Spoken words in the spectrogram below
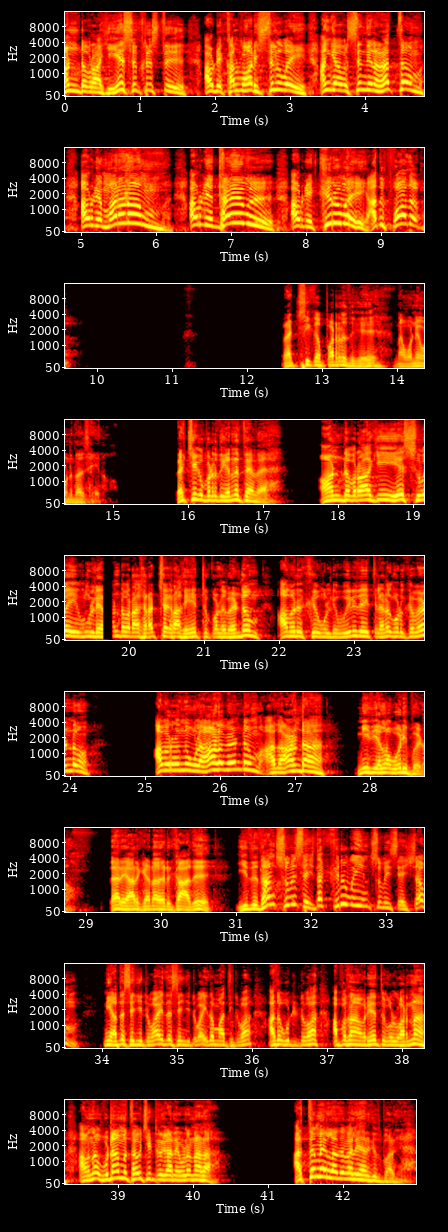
ஆண்டவராகி இயேசு கிறிஸ்து அவருடைய கல்வாரி சிலுவை அங்கே அவர் சிந்தின ரத்தம் அவருடைய மரணம் அவருடைய தயவு அவருடைய கிருவை அது போதும். ரட்சிக்கப்படுறதுக்கு நான் ஒன்றே ஒன்று தான் செய்யணும். ரட்சிக்கப்படுறதுக்கு என்ன தேவை? ஆண்டவராகி இயேசுவை உங்களுடைய ஆண்டவராக ரட்சகராக ஏற்றுக்கொள்ள வேண்டும். அவருக்கு உங்களுடைய உயிரிதயத்தில் இடம் கொடுக்க வேண்டும். அவர் வந்து உங்களை ஆள வேண்டும். அது ஆண்டா மீதியெல்லாம் ஓடி போயிடும். வேறு யாருக்கு இடம் இருக்காது. இதுதான் சுவிசேஷம். தான் கிருபையின் சுவிசேஷம். நீ அதை செஞ்சுட்டு வா இதை செஞ்சுட்டு வா இதை மாற்றிட்டு வா அதை விட்டுட்டு வா. அப்போ தான் அவர் ஏற்றுக்கொள்வார்னா அவன் தான் விடாமல் தவிச்சிட்டு இருக்கானே இவ்வளோ நாளா. அர்த்தமே இல்லாத வேலையாக இருக்குது பாருங்கள்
